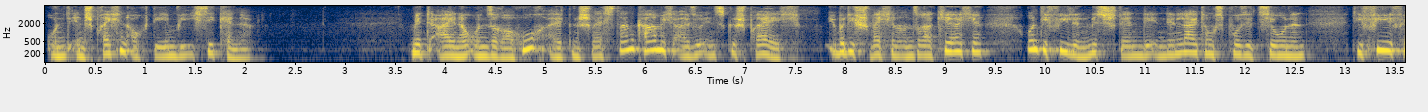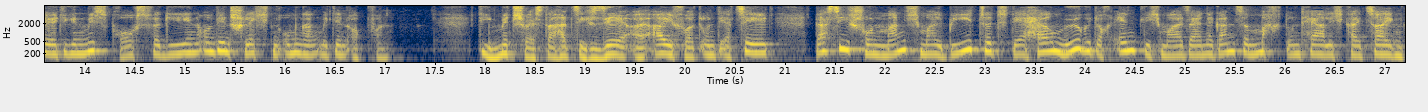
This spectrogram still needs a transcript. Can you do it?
und entsprechen auch dem, wie ich sie kenne. Mit einer unserer hochalten Schwestern kam ich also ins Gespräch über die Schwächen unserer Kirche und die vielen Missstände in den Leitungspositionen, die vielfältigen Missbrauchsvergehen und den schlechten Umgang mit den Opfern. Die Mitschwester hat sich sehr ereifert und erzählt, dass sie schon manchmal betet, der Herr möge doch endlich mal seine ganze Macht und Herrlichkeit zeigen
